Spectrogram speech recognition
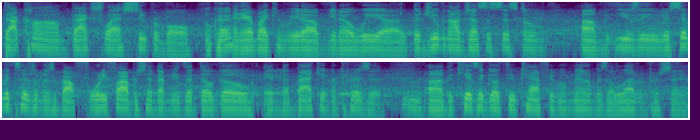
dot com backslash Super Bowl. Okay. And everybody can read up. You know, we uh, the juvenile justice system. Um, usually, recidivism is about 45%. That means that they'll go in the back into prison. Uh, the kids that go through Cafe Momentum is 11%.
